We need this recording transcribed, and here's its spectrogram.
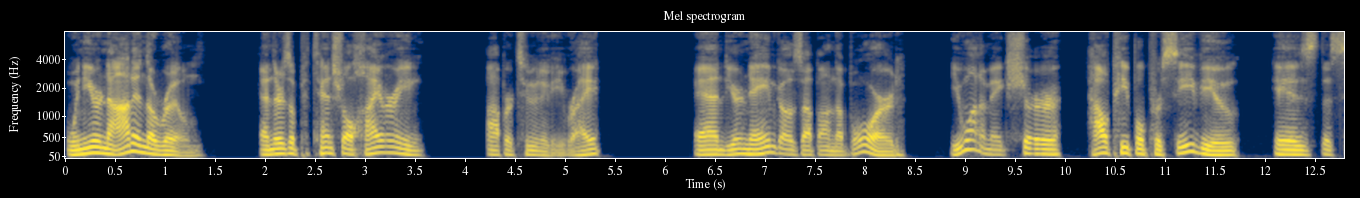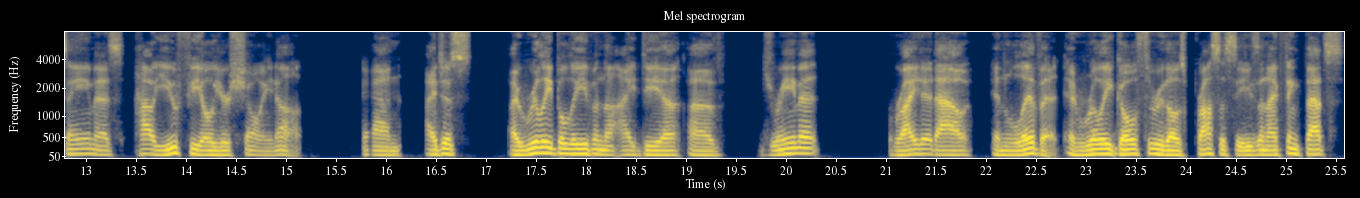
when you're not in the room and there's a potential hiring opportunity, right? And your name goes up on the board, you want to make sure how people perceive you is the same as how you feel you're showing up. And I just, I really believe in the idea of dream it, write it out, and live it, and really go through those processes. And I think that's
